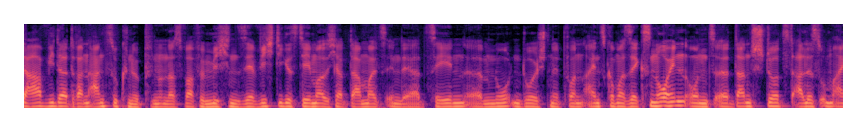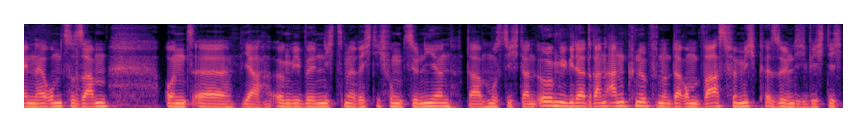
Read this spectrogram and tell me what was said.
da wieder dran anzuknüpfen. Und das war für mich ein sehr wichtiges Thema. Also ich hatte damals in der 10 ähm, Notendurchschnitt von 1,69 und äh, dann stürzt alles um einen herum zusammen. Und äh, ja, irgendwie will nichts mehr richtig funktionieren. Da musste ich dann irgendwie wieder dran anknüpfen und darum war es für mich persönlich wichtig,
